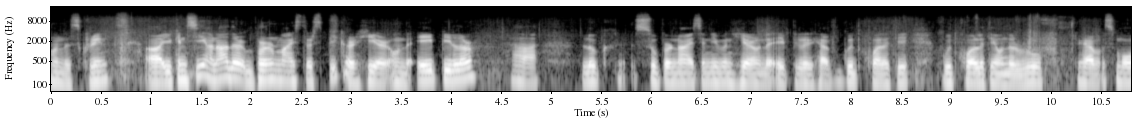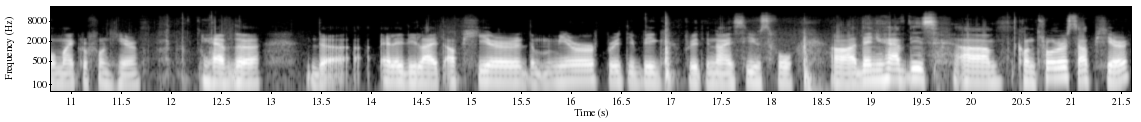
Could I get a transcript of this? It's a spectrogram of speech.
on the screen. Uh, you can see another Burmeister speaker here on the A pillar. Uh, look super nice. And even here on the A pillar you have good quality good quality on the roof. You have a small microphone here you have the the LED light up here, the mirror, pretty big, pretty nice, useful. Uh, then you have these um, controllers up here.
